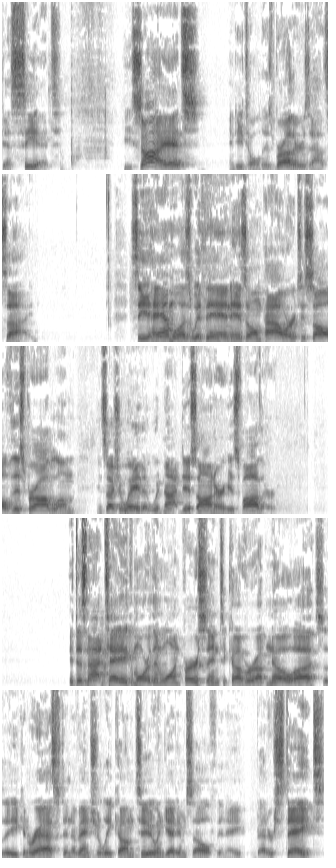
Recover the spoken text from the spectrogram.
just see it. He saw it, and he told his brothers outside. See, Ham was within his own power to solve this problem in such a way that would not dishonor his father. It does not take more than one person to cover up Noah so that he can rest and eventually come to and get himself in a better state.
